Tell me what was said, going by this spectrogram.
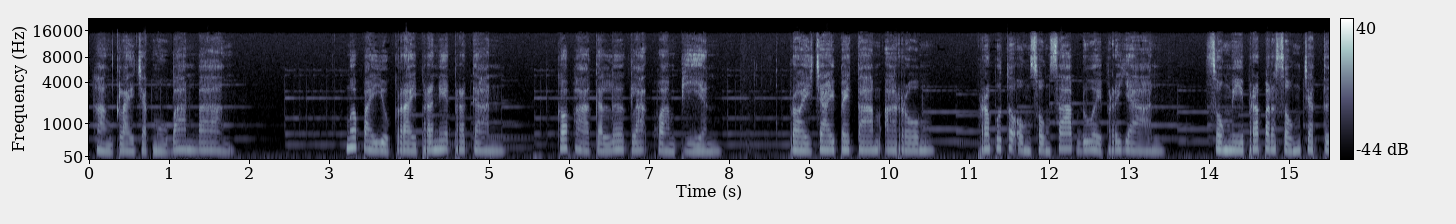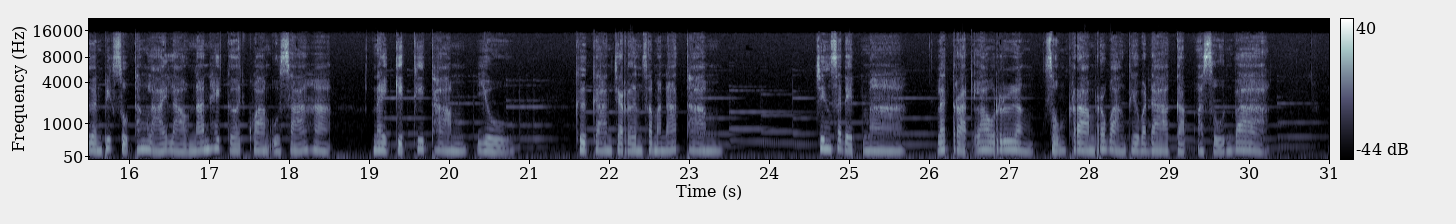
ห่างไกลจากหมู่บ้านบ้าง เมื่อไปอยู่ไกลพระเนตรพระกัน ก็พากันเลิกละความเพียร ปล่อยใจไปตามอารมณ์ พระพุทธองค์ทรงทราบด้วยพระญาณ ทรงมีพระประสงค์จะเตือนภิกษุทั้งหลายเหล่านั้นให้เกิดความอุตสาหะ ในกิจที่ทำอยู่ คือการเจริญสมณธรรม จึงเสด็จมาและตรัสเล่าเรื่องสงครามระหว่างเทวดากับอสูรว่า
